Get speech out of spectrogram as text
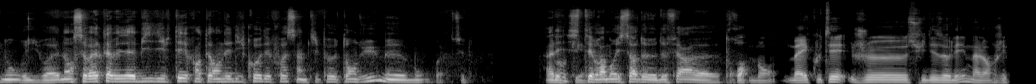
non oui ouais non c'est vrai que la maniabilité quand t'es en hélico des fois c'est un petit peu tendu mais bon voilà c'est tout. Allez c'était vraiment histoire de, de faire euh, 3. Bon, bah écoutez, je suis désolé, mais alors j'ai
